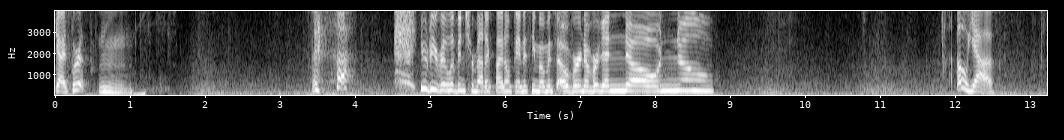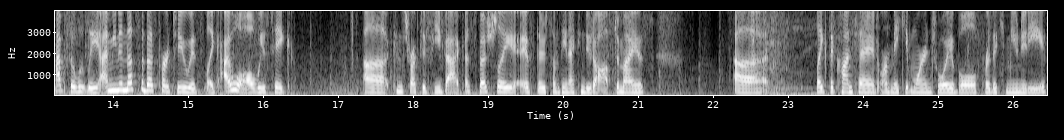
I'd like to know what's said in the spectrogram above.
Guys, we're mm. You'd be reliving traumatic Final Fantasy moments over and over again. No, no. Oh yeah. Absolutely. I mean, and that's the best part too is like I will always take uh, constructive feedback, especially if there's something I can do to optimize uh, like the content or make it more enjoyable for the community.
